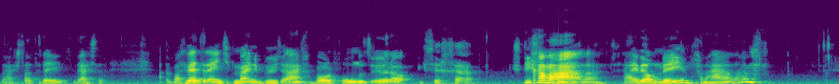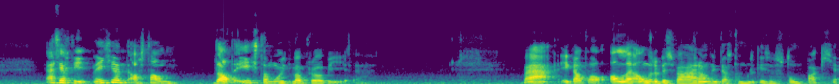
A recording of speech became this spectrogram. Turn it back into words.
Daar staat een. Daar staat... Er was werd er eentje bij mij in de buurt aangeboden voor 100 euro. Ik zeg, eh, ik zeg, die gaan we halen. Dus hij wel mee, hem gaan halen. Ja, zegt hij, weet je, als dan dat is, dan moet je het maar proberen. Maar ja, ik had al allerlei andere bezwaren, want ik dacht, dan moet ik in zo'n stom pakje.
